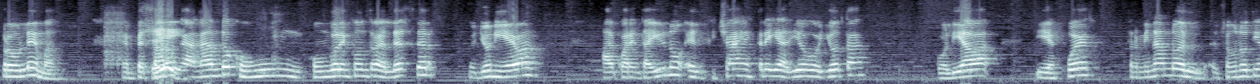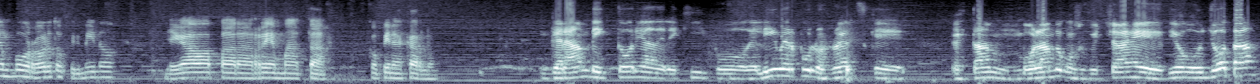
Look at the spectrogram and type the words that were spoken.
problemas. Empezaron ganando con un, con un, gol en contra del Leicester, Johnny Evans, al 41 el fichaje estrella Diego Jota goleaba y después terminando el, segundo tiempo, Roberto Firmino llegaba para rematar. ¿Qué opinas, Carlos? Gran victoria del equipo de Liverpool, los Reds que están volando con su fichaje Diego Jota.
